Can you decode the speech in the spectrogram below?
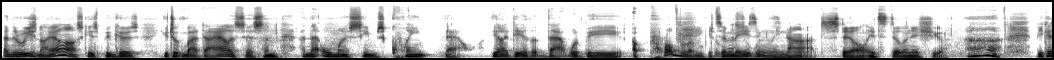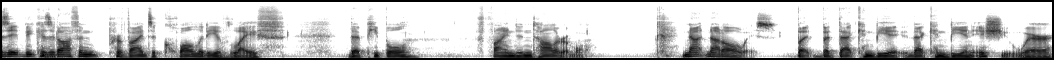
And the reason I ask is because you talk about dialysis and, and that almost seems quaint now the idea that that would be a problem. It's amazingly not. Still, it's still an issue. Ah, because it because it often provides a quality of life that people find intolerable. Not not always, but but that can be a, that can be an issue where.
